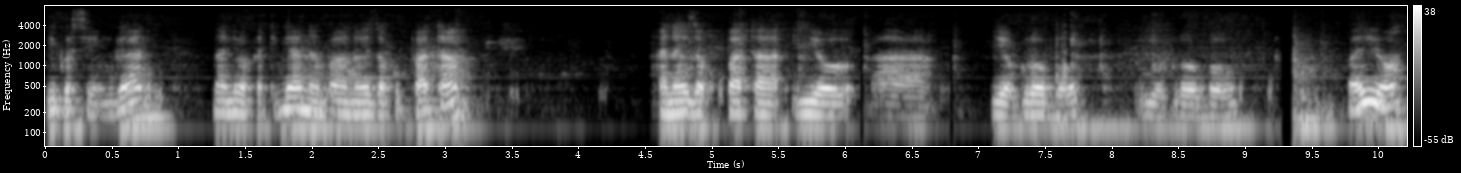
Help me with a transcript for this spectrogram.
iko sehemu gani na ni wakati gani ambao anaweza kupata anaweza kupata hiyo hiyo uh, global hiyo global. Kwa hiyo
